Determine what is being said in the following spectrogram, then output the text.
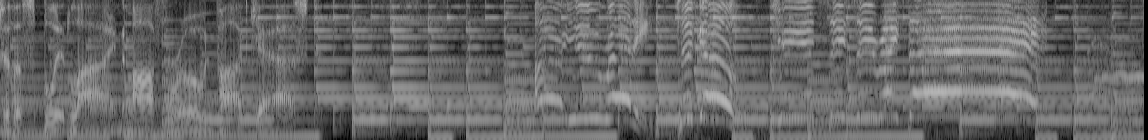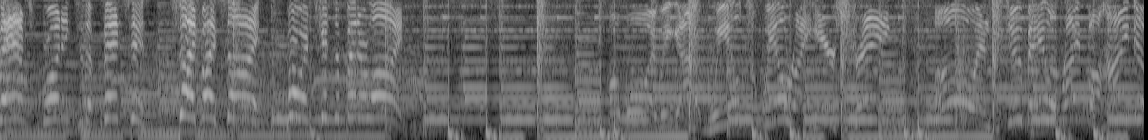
to the Split Line Off Road Podcast. Are you ready to go GNCC racing? Fans running to the fences, side by side. Borge gets a better line. Oh boy, we got wheel to wheel right here, Strang. Oh, and Stu Baylor right behind him.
